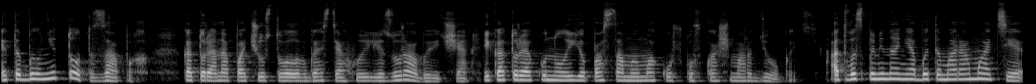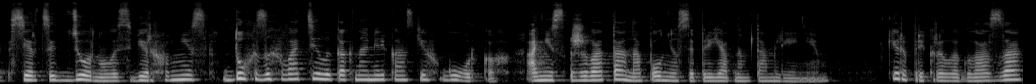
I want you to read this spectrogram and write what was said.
Это был не тот запах, который она почувствовала в гостях у Ильи Зурабовича и который окунул ее по самую макушку в кошмар деготь. От воспоминаний об этом аромате сердце дернулось вверх-вниз, дух захватило, как на американских горках, а низ живота наполнился приятным томлением. Кира прикрыла глаза,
